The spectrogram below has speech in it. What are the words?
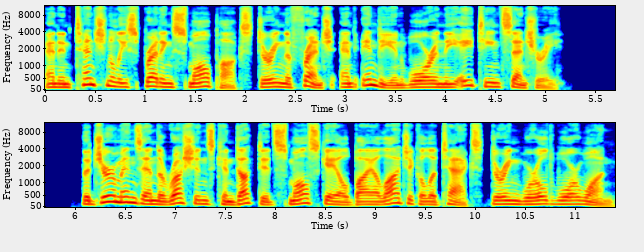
and intentionally spreading smallpox during the French and Indian War in the 18th century. The Germans and the Russians conducted small scale biological attacks during World War I.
